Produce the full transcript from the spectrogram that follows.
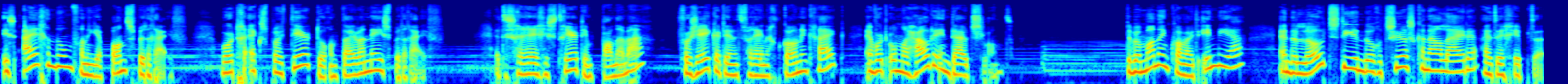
is eigendom van een Japans bedrijf, wordt geëxploiteerd door een Taiwanese bedrijf. Het is geregistreerd in Panama, verzekerd in het Verenigd Koninkrijk en wordt onderhouden in Duitsland. De bemanning kwam uit India en de loods die hen door het Suezkanaal leidde uit Egypte.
